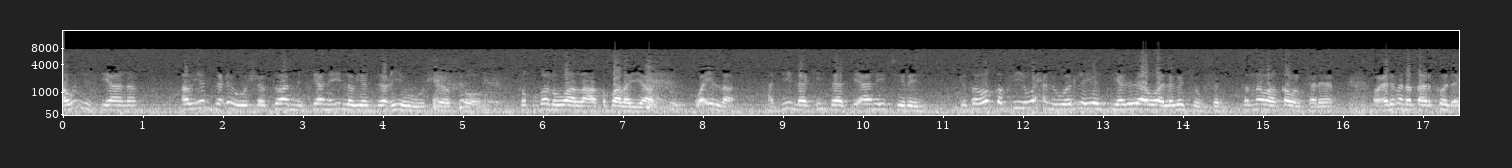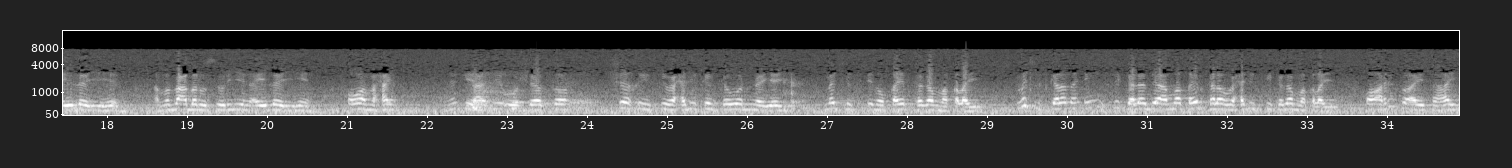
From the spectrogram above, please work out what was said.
Aw inisyaana aw yaddaci uu sheegto annisyaana ilow yaddaciihi uu sheegto tuqbalu waa la aqbalayaa wa ilaa haddii laakiin taasi aanay jirin yutawaqaf fiihi waxaanu warinayo ziyaadadaa waa laga joogsan tanna waa qowl kale oo culimada qaarkood ay leeyihiin ama bacd alusuuliyiin ay leeyihiin oo waa maxay ninkii haddii uu sheegto sheekhiisii uu xadiidkan ka warinayey majlis inuu qayb kaga maqlay majlis kalena in si kale de ama qayb kale uu xadiidkii kaga maqlay oo arrintu ay tahay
